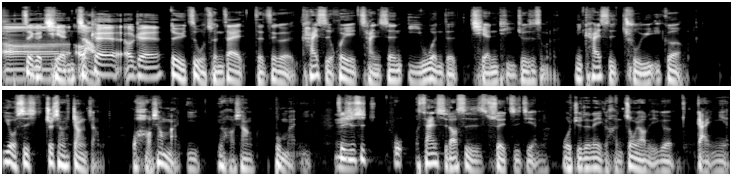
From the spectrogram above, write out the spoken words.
这个前兆。OK OK，对于自我存在的这个开始会产生疑问的前提就是什么呢？你开始处于一个又是就像这样讲的，我好像满意，又好像。不满意，这就是我三十到四十岁之间了。我觉得那个很重要的一个概念，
